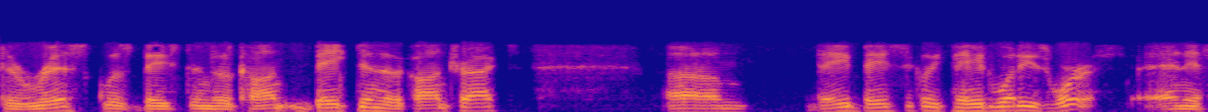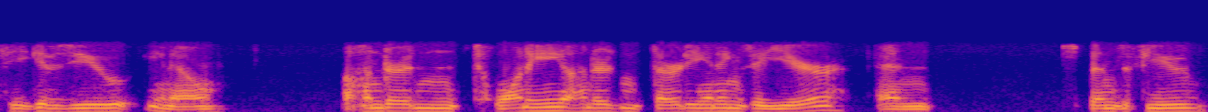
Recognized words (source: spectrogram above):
the risk was based into the con- baked into the contract. Um, they basically paid what he's worth, and if he gives you, you know, 120, 130 innings a year and spends a few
